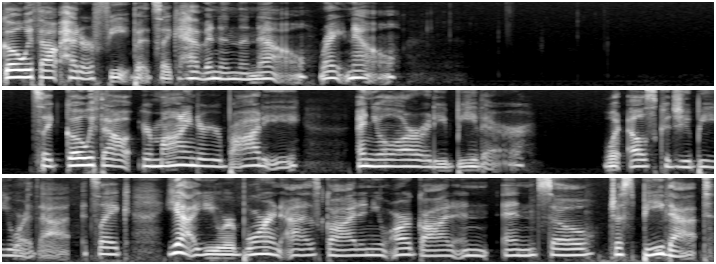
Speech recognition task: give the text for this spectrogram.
Go without head or feet, but it's like heaven in the now, right now. It's like go without your mind or your body and you'll already be there. What else could you be? You are that. It's like, yeah, you were born as God and you are God and and so just be that.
